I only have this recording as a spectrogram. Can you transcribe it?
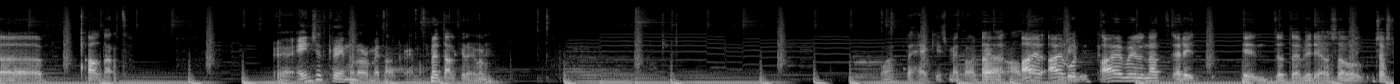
Uh, Altart. Uh, ancient Greymon or Metal Greymon? Metal Greymon. What the heck is Metal? Uh, I I would I will not edit into the video, so just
